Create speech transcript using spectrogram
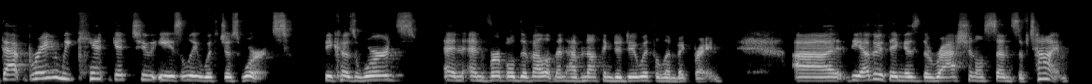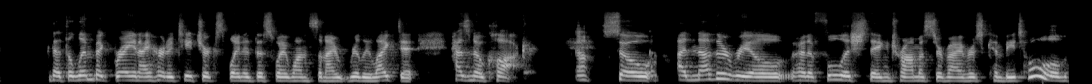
that brain we can't get to easily with just words because words and, and verbal development have nothing to do with the limbic brain. Uh, the other thing is the rational sense of time. That the limbic brain, I heard a teacher explain it this way once, and I really liked it, has no clock. Oh. So, another real kind of foolish thing trauma survivors can be told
